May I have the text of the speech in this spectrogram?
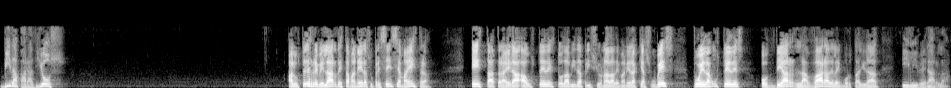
Vida para Dios. Al ustedes revelar de esta manera su presencia maestra, esta traerá a ustedes toda vida aprisionada, de manera que a su vez puedan ustedes ondear la vara de la inmortalidad y liberarla.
